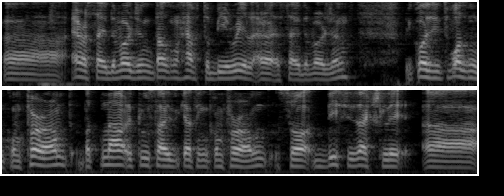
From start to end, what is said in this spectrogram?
uh, RSI divergence doesn't have to be real RSI divergence because it wasn't confirmed but now it looks like it's getting confirmed. So this is actually uh,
